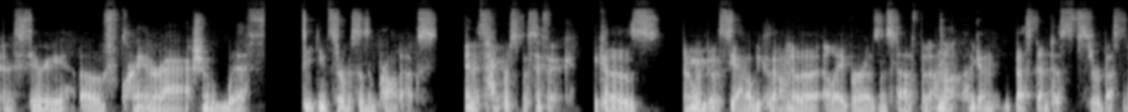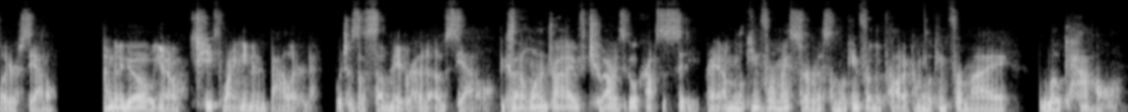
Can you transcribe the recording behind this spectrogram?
and theory of client interaction with seeking services and products. And it's hyper specific because, and I'm going to go to Seattle because I don't know the LA boroughs and stuff, but I'm not, again, best dentists or best lawyer Seattle. I'm going to go, you know, teeth whitening in Ballard, which is a sub neighborhood of Seattle, because I don't want to drive two hours to go across the city, right? I'm looking for my service. I'm looking for the product. I'm looking for my locale.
